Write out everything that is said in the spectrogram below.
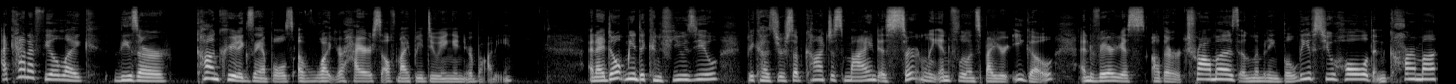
I kind of feel like these are concrete examples of what your higher self might be doing in your body. And I don't mean to confuse you because your subconscious mind is certainly influenced by your ego and various other traumas and limiting beliefs you hold and karma.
